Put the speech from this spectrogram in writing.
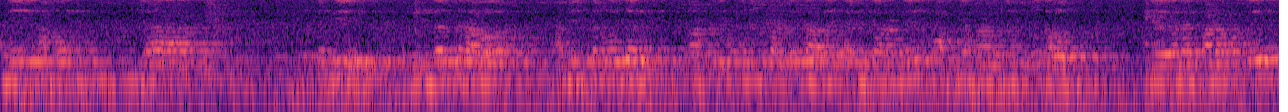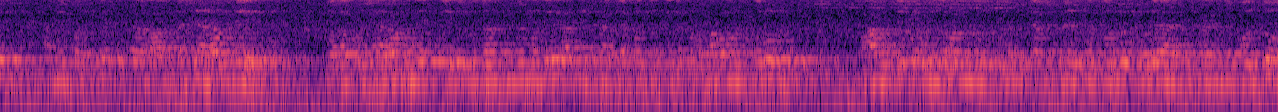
आणि आपण या बिंदास्त राहावं. सर्वजण राष्ट्रवादी म्हणजे गणेश पाटील लढायच्या विचाराने आपल्या महाराष्ट्रासोबत आहोत. येणाऱ्या काळामध्ये आम्ही प्रत्येक आमच्या शहरामध्ये कोल्हापूर शहरामध्ये तेवीस विधानसभेमध्ये अतिशय चांगल्या पद्धतीने परफॉर्मन्स करून महायुतीच्या उमेदवारांना निवडण्यासाठी प्रयत्न करून एवढे असे बोलतो.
